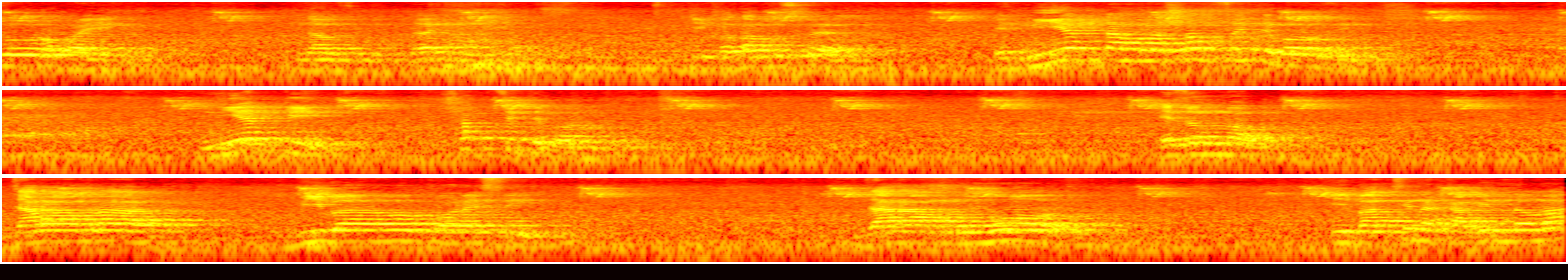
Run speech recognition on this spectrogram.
চোর হয়ে গেল। নাউজুবিল্লাহ। কি কথা বুঝছেন এই নিয়তটা হওয়া সবচেয়ে বড় জিনিস। নিয়ত কি সবচেয়ে বড় জিনিস। এজন্য যারা আমরা বিবাহ করেছি, যারা মোহর কি পাচ্ছি না কাবিন নামা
